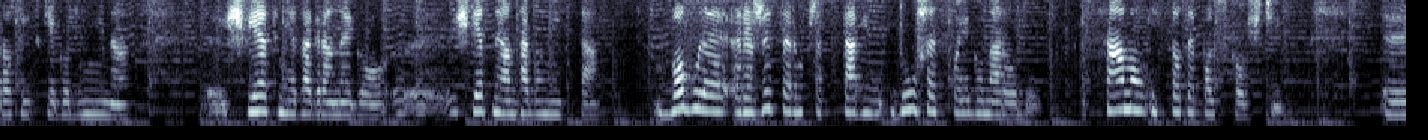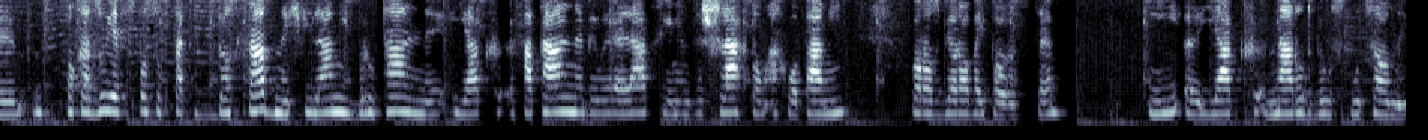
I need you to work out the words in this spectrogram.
rosyjskiego Dunina, y, świetnie zagranego, świetny antagonista. W ogóle reżyser przedstawił duszę swojego narodu, samą istotę polskości. Y, pokazuje w sposób taki dosadny, chwilami brutalny, jak fatalne były relacje między szlachtą a chłopami w porozbiorowej Polsce i y, jak naród był skłócony.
